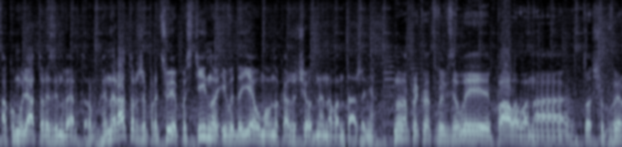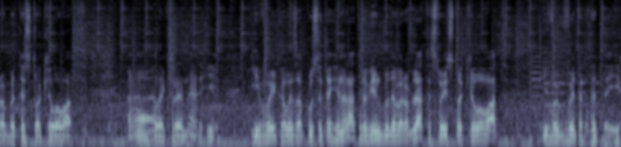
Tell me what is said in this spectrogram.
акумулятори з інвертором. Генератор же працює постійно і видає, умовно кажучи, одне навантаження. Ну, наприклад, ви взяли паливо на те, щоб виробити 100 кВт електроенергії. І ви, коли запустите генератор, він буде виробляти свої 100 кВт і ви витратите їх.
